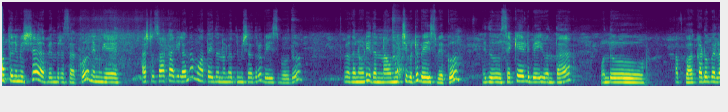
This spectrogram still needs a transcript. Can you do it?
ಹತ್ತು ನಿಮಿಷ ಬೆಂದರೆ ಸಾಕು. ನಿಮಗೆ ಅಷ್ಟು ಸಾಕಾಗಿಲ್ಲ ಅಂದರೆ ಮೂವತ್ತೈದು ನಲವತ್ತು ನಿಮಿಷ ಆದರೂ ಬೇಯಿಸ್ಬೋದು. ಇವಾಗ ನೋಡಿ, ಇದನ್ನು ನಾವು ಮುಚ್ಚಿಬಿಟ್ಟು ಬೇಯಿಸಬೇಕು. ಇದು ಸೆಕೆಯಲ್ಲಿ ಬೇಯುವಂತಹ ಒಂದು ಅಪ್ಪ ಕಡುಬೆಲ್ಲ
